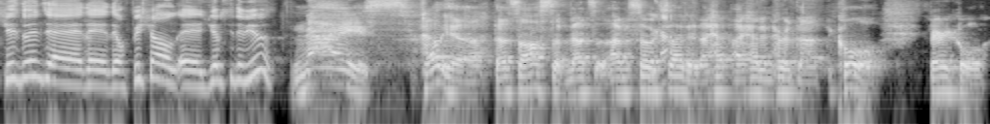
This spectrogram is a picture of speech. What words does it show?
she's doing the the, the official uh, UFC debut. Nice. Hell yeah. That's awesome. That's I'm so Yeah. excited. I ha- I hadn't heard that. Cool. Very cool.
